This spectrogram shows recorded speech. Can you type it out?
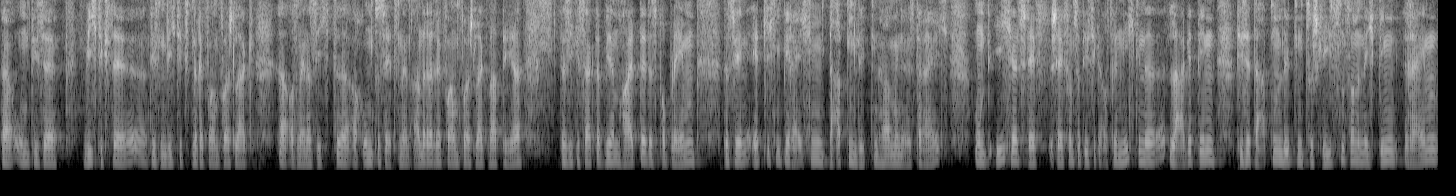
äh, um diese wichtigste, äh, diesen wichtigsten Reformvorschlag äh, aus meiner Sicht äh, auch umzusetzen. Ein anderer Reformvorschlag war der, dass ich gesagt habe, wir haben heute das Problem, dass wir in etlichen Bereichen Datenlücken haben in Österreich und ich als Chef von Statistik Austria nicht in der Lage bin, diese Datenlücken zu schließen, sondern ich bin rein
